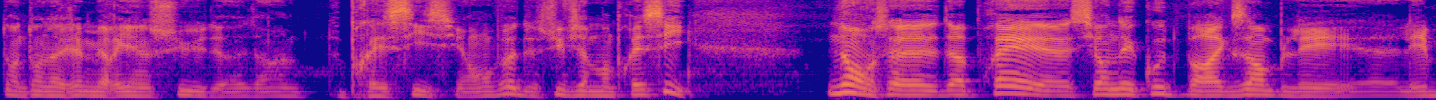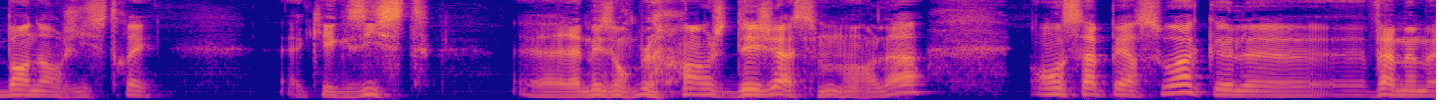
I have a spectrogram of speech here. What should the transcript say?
dont on n'a jamais rien su de, précis, si on veut, de suffisamment précis. Non, d'après, euh, si on écoute par exemple les, bandes enregistrées euh, qui existent euh, à la Maison Blanche déjà à ce moment-là, on s'aperçoit que le. Enfin, même,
